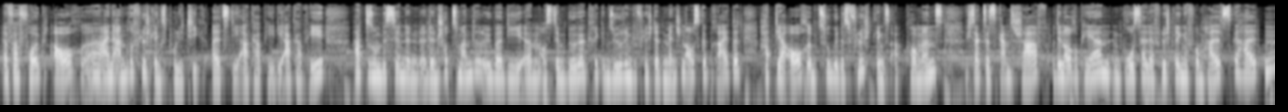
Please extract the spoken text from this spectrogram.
äh, verfolgt auch äh, eine andere Flüchtlingspolitik als die AKP. Die AKP hat so ein bisschen den, den Schutzmantel über die ähm, aus dem Bürgerkrieg in Syrien geflüchteten Menschen ausgebreitet, hat ja auch im Zuge des Flüchtlingsabkommens, ich sage es jetzt ganz scharf, den Europäern einen Großteil der Flüchtlinge vom Hals gehalten,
